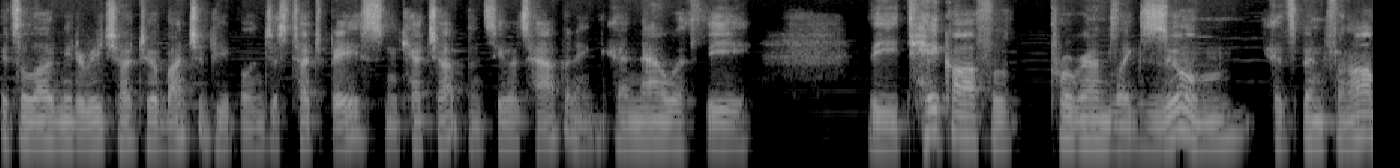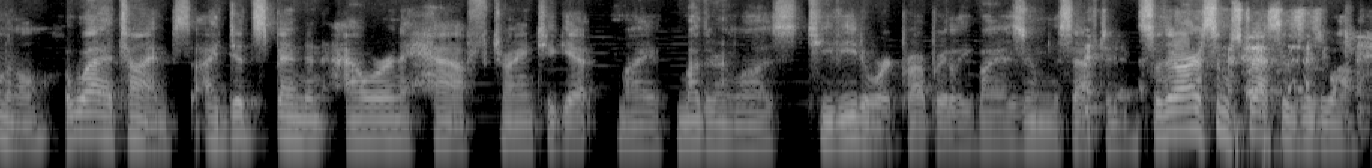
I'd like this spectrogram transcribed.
It's allowed me to reach out to a bunch of people and just touch base and catch up and see what's happening. And now with the the takeoff of programs like Zoom, it's been phenomenal. Well, at times, I did spend an hour and a half trying to get my mother in law's TV to work properly via Zoom this afternoon. So there are some stresses as well.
